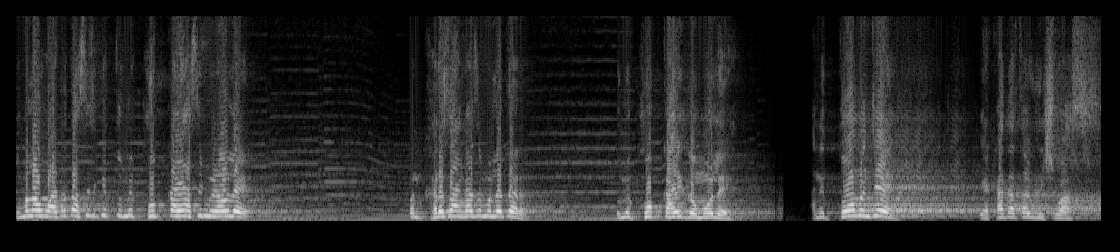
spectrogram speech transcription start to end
तुम्हाला वाटत असेल की तुम्ही खूप काही असे मिळवले. पण खरं सांगायचं म्हणलं तर तुम्ही खूप काही गमवले. आणि तो म्हणजे एखाद्याचा विश्वास.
